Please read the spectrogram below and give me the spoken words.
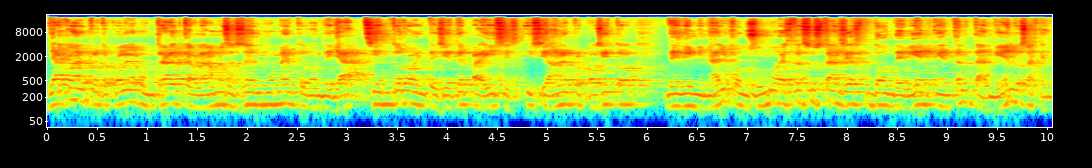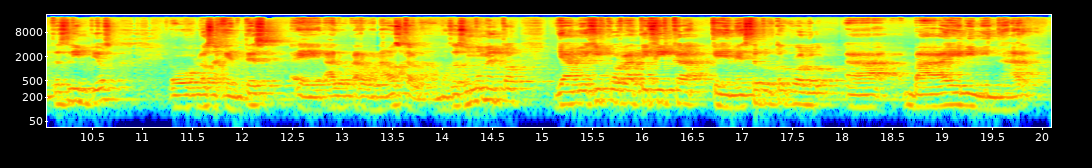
Ya con el protocolo de Montreal que hablábamos hace un momento, donde ya 197 países hicieron el propósito de eliminar el consumo de estas sustancias, donde bien entran también los agentes limpios o los agentes eh, que hablábamos hace un momento, ya México ratifica que en este protocolo ah, va a eliminar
